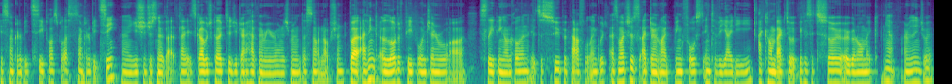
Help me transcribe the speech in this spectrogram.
It's not going to beat C++. It's not going to beat C. Uh, you should just know that. That it's garbage collected. You don't have memory management. That's not an option. But I think a lot of people in general are sleeping on Kotlin. It's a super powerful language. As much as I don't like being forced into the IDE, I come back to it because it's so ergonomic. Yeah, I really enjoy it.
